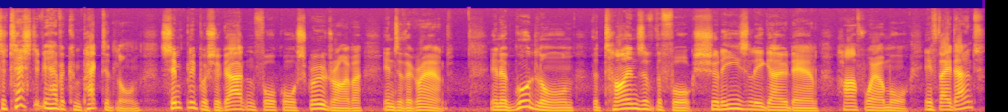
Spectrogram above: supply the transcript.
To test if you have a compacted lawn, simply push a garden fork or screwdriver into the ground. In a good lawn, the tines of the fork should easily go down halfway or more. If they don't,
